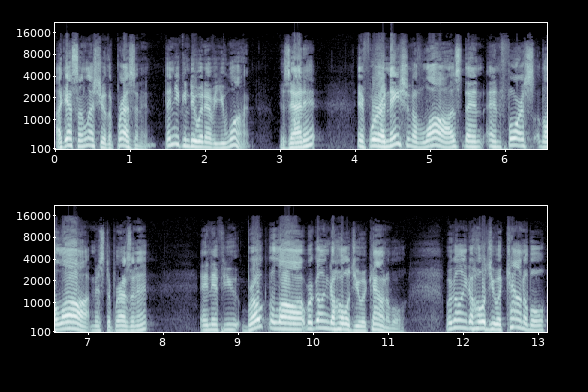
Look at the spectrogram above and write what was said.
I guess unless you're the president, then you can do whatever you want. Is that it? If we're a nation of laws, then enforce the law, Mr. President. And if you broke the law, we're going to hold you accountable. We're going to hold you accountable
